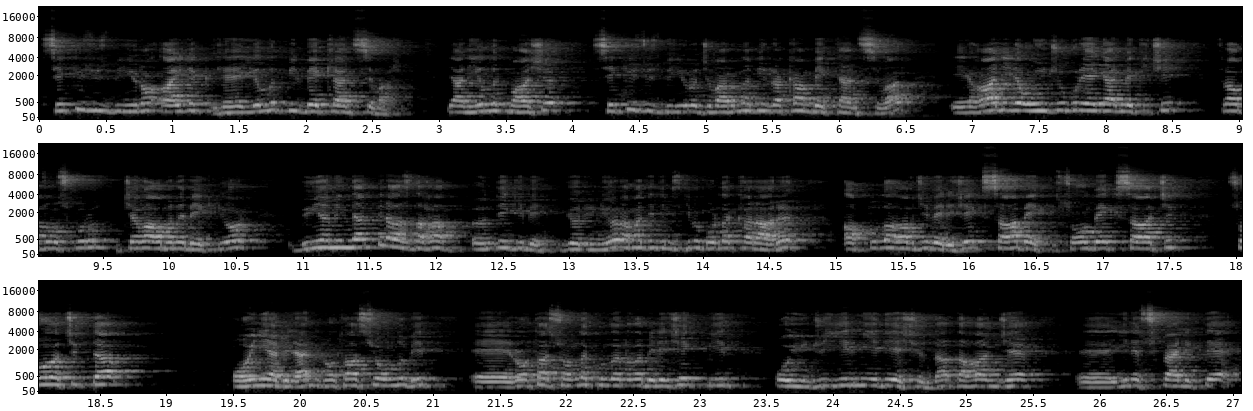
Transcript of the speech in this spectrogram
800 bin euro aylık e, yıllık bir beklentisi var. Yani yıllık maaşı 800 bin euro civarında bir rakam beklentisi var. E, haliyle oyuncu buraya gelmek için Trabzonspor'un cevabını bekliyor. Bünyamin'den biraz daha önde gibi görünüyor ama dediğimiz gibi burada kararı Abdullah Avcı verecek. Sağ bek, sol bek, sağ açık, sol açıkta oynayabilen rotasyonlu bir e, rotasyonda kullanılabilecek bir oyuncu 27 yaşında. Daha önce e, yine Süper Lig'de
